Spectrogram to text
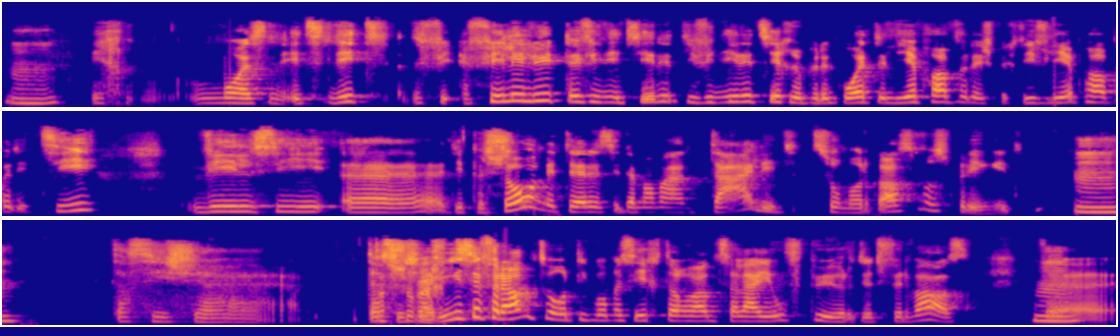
Mhm. Ich muss jetzt nicht, viele Leute definieren, definieren sich über einen guten Liebhaber, respektive Liebhaberin sein, weil sie äh, die Person, mit der sie den Moment teilen, zum Orgasmus bringen. Mhm. Das ist, äh, das, das ist eine riesige Verantwortung, die man sich da ganz allein aufbürdet. Für was? Mhm. Äh,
